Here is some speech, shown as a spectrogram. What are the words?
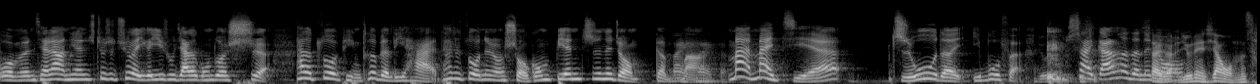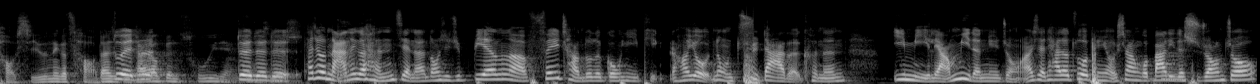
我们前两天就是去了一个艺术家的工作室，他的作品特别厉害，他是做那种手工编织那种梗嘛，麦麦结，植物的一部分，有点晒干了的那，种。有点像我们草席的那个草，但是它要更粗一点。对对对他就拿那个很简单的东西去编了非常多的工艺品，然后有那种巨大的，可能一米两米的那种，而且他的作品有上过巴黎的时装周，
